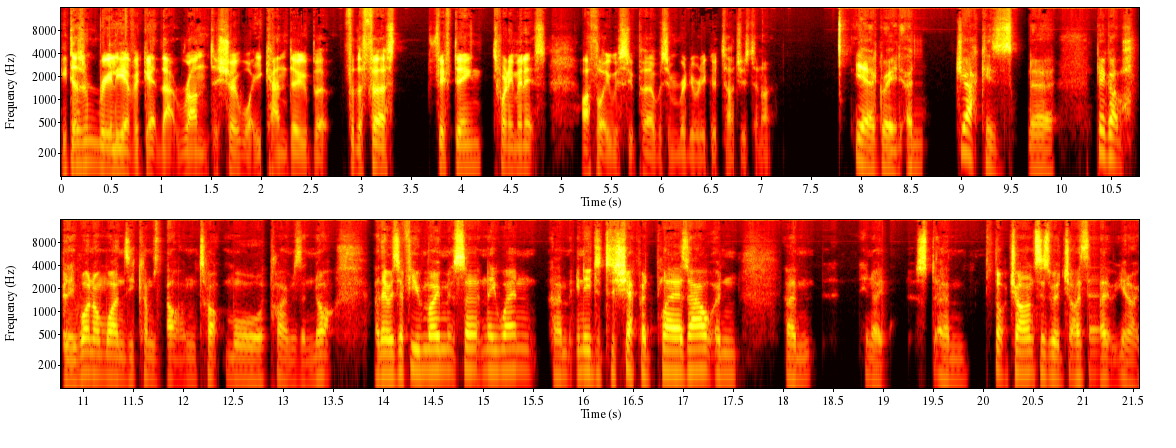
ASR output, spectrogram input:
he doesn't really ever get that run to show what he can do. But for the first 15, 20 minutes, I thought he was superb with some really, really good touches tonight. Yeah, agreed. And Jack is gonna pick up highly. One on ones, he comes out on top more times than not. And there was a few moments certainly when um, he needed to shepherd players out and um, you know st- um, stop chances, which I th- you know.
